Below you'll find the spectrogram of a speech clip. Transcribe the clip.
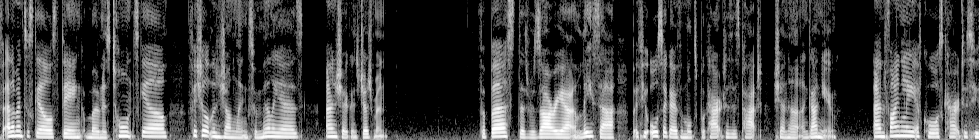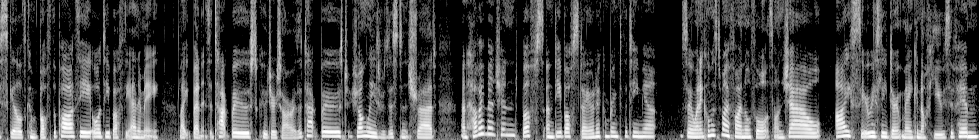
For elemental skills, think Mona's Taunt skill, Fischl and Xiangling's Familiars, and Shogun's Judgment. For bursts, there's Rosaria and Lisa, but if you also go for multiple characters this patch, Shenhe and Ganyu. And finally, of course, characters whose skills can buff the party or debuff the enemy, like Bennett's attack boost, Kujou Sara's attack boost, Zhongli's resistance shred, and have I mentioned buffs and debuffs Diona can bring to the team yet? So when it comes to my final thoughts on Xiao, I seriously don't make enough use of him,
